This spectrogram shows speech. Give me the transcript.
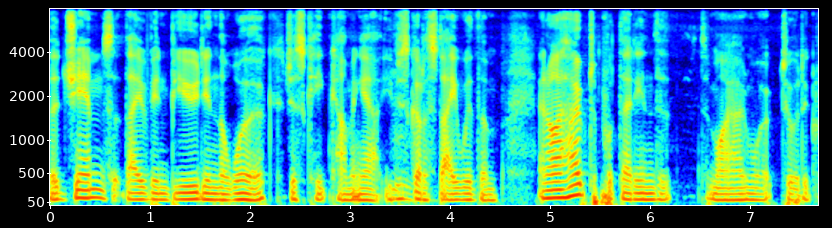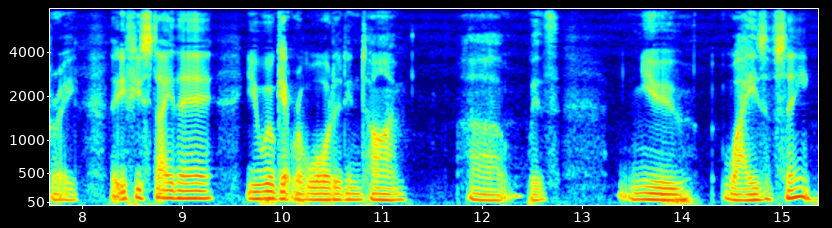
the gems that they've imbued in the work just keep coming out. You've just got to stay with them, and I hope to put that into to my own work to a degree. That if you stay there, you will get rewarded in time uh, with new ways of seeing.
